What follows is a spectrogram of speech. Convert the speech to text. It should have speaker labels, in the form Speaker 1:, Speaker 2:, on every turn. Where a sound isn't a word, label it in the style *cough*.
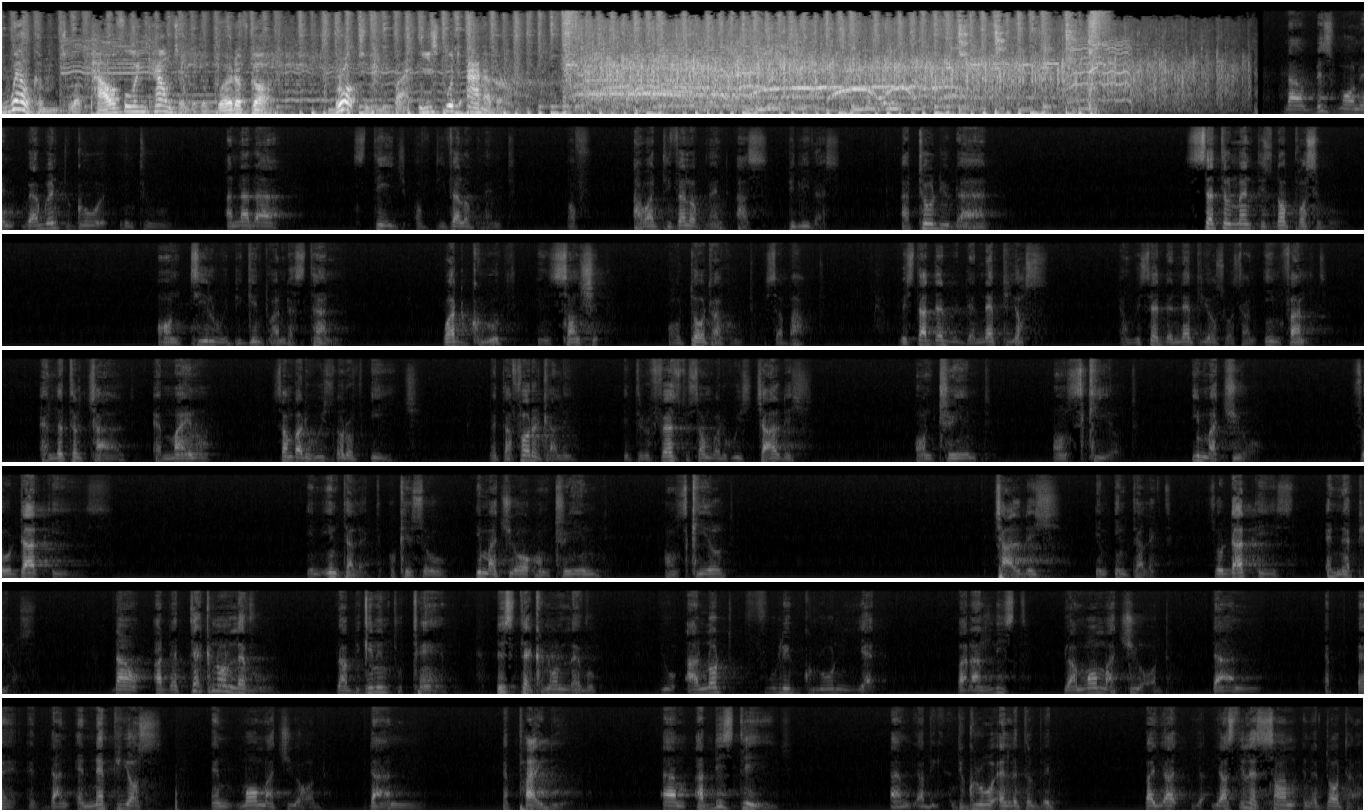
Speaker 1: Welcome to a powerful encounter with the Word of God, brought to you by Eastwood
Speaker 2: Anaba. Sonship or daughterhood is about. We started with the nepios, and we said the nepios was an infant, a little child, a minor, somebody who is not of age. Metaphorically, it refers to somebody who is childish, untrained, unskilled, immature. So that is in intellect. Okay, so immature, untrained, unskilled, childish in intellect. So that is a nepios. Now, at the technon level, you are beginning to turn. This technon level, you are not fully grown yet, but at least you are more matured than a, than a and more matured than a paidio. Um, at this stage, um, you are beginning to grow a little bit, but you are, you are still a son and a daughter,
